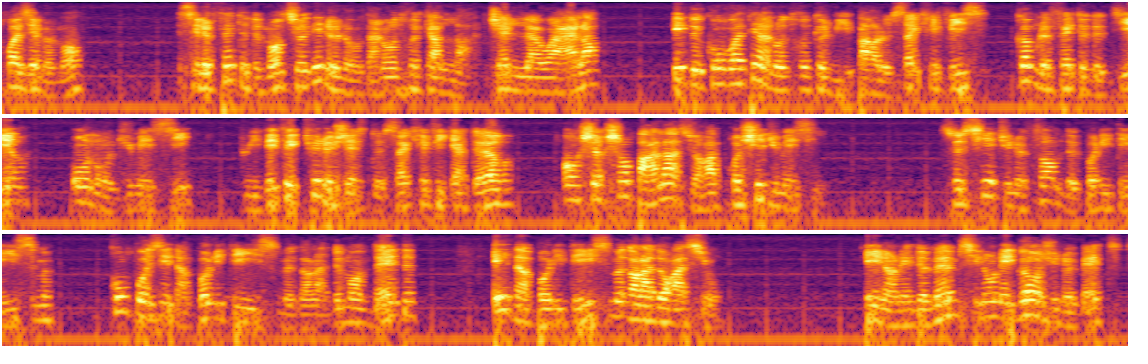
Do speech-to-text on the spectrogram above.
Troisièmement, c'est le fait de mentionner le nom d'un autre qu'Allah, et de convoiter un autre que lui par le sacrifice, comme le fait de dire, au nom du Messie, puis d'effectuer le geste sacrificateur, en cherchant par là à se rapprocher du Messie. Ceci est une forme de polythéisme, composée d'un polythéisme dans la demande d'aide et d'un polythéisme dans l'adoration. Il en est de même si l'on égorge une bête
